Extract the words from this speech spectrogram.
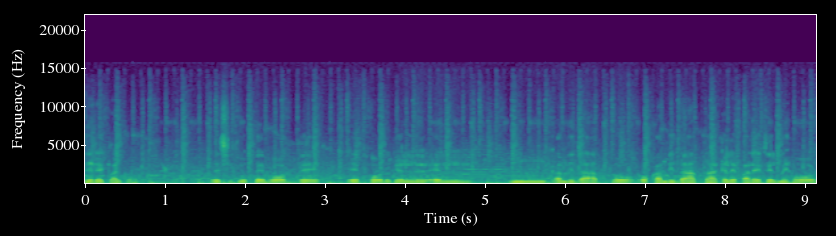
derecho al voto. Es decir, que usted vote eh, por el, mm, candidato o candidata que le parece el mejor,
